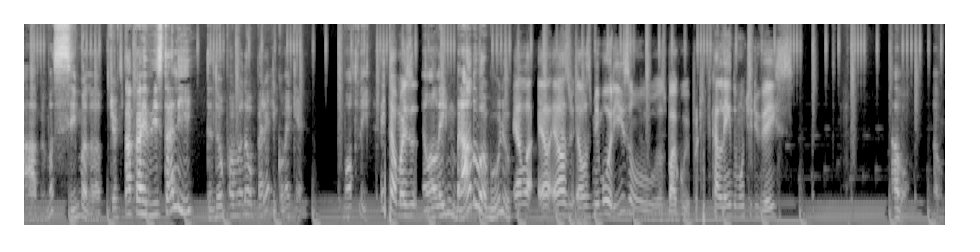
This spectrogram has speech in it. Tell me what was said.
Ah, mesmo assim, mano, ela tinha que estar com a revista ali, entendeu? Não, pera aí, como é que é? Bota ali. Então, mas Ela lembrar do bagulho? ela, ela- elas, elas memorizam os bagulho, porque fica lendo um monte de vez. Tá bom, tá bom.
